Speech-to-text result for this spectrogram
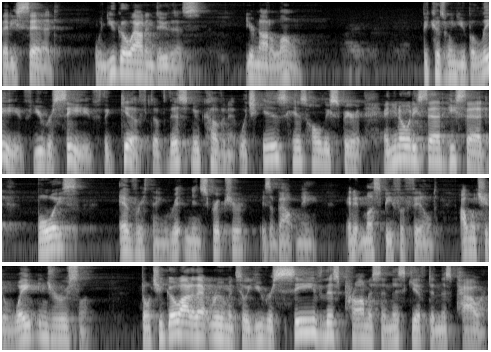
that he said, when you go out and do this, you're not alone? Because when you believe, you receive the gift of this new covenant, which is His Holy Spirit. And you know what He said? He said, Boys, everything written in Scripture is about me, and it must be fulfilled. I want you to wait in Jerusalem. Don't you go out of that room until you receive this promise and this gift and this power,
